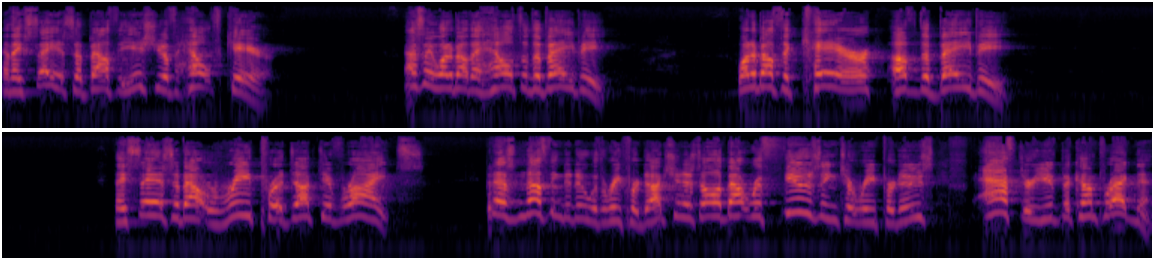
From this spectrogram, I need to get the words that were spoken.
and they say it's about the issue of health care. I say, what about the health of the baby? What about the care of the baby? They say it's about reproductive rights. But it has nothing to do with reproduction. It's all about refusing to reproduce after you've become pregnant.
